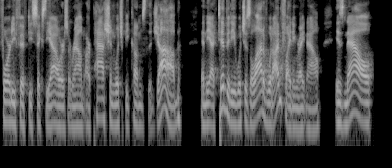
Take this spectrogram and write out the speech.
40, 50, 60 hours around our passion, which becomes the job and the activity, which is a lot of what I'm fighting right now, is now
